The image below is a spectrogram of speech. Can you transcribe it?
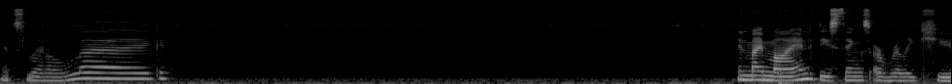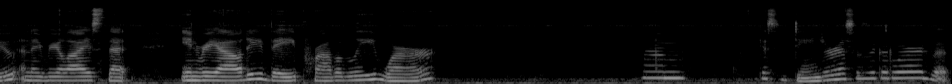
its little leg, in my mind, these things are really cute, and I realize that in reality, they probably were. Um, I guess dangerous is a good word, but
